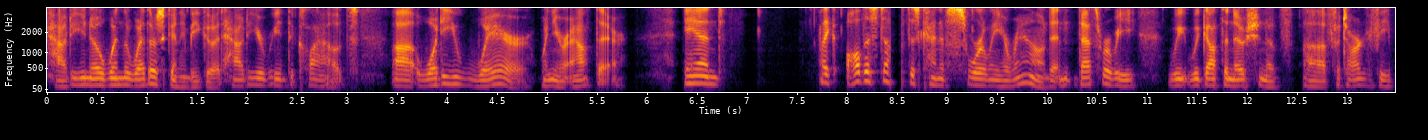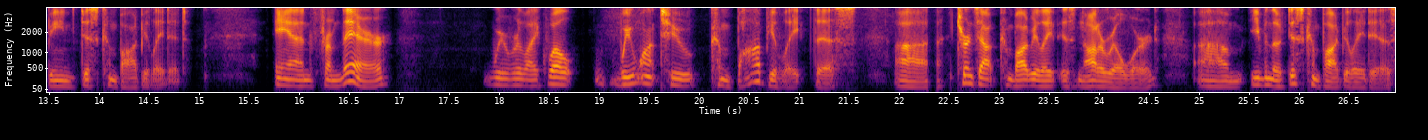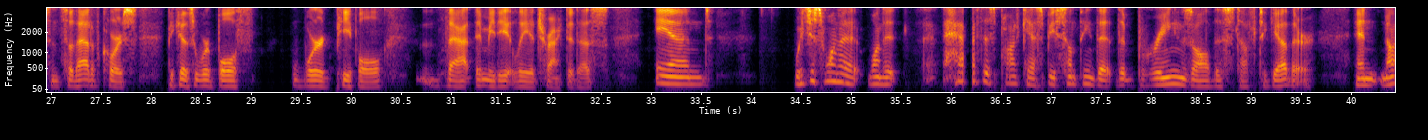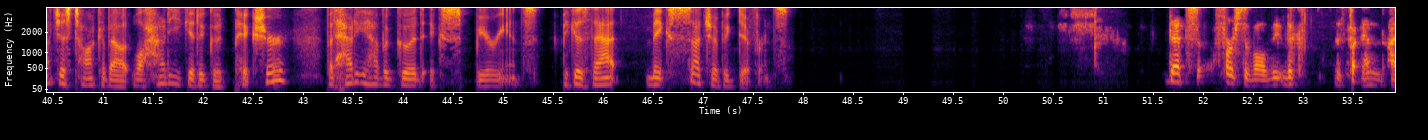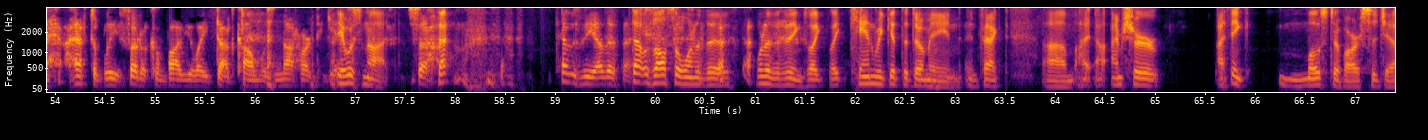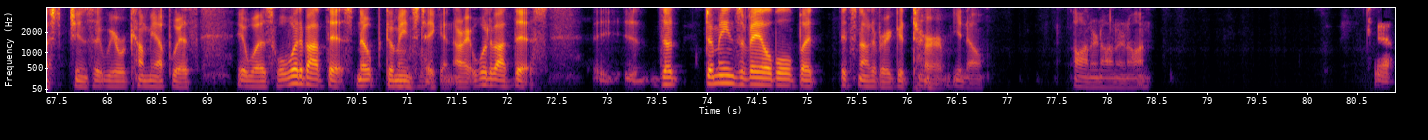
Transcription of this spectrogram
how do you know when the weather's going to be good? How do you read the clouds? Uh, what do you wear when you're out there? And like all this stuff is kind of swirling around, and that's where we we we got the notion of uh, photography being discombobulated. And from there, we were like, well, we want to combobulate this. Uh, turns out combobulate is not a real word, um, even though discombobulate is. And so that, of course, because we're both word people that immediately attracted us. And we just want to want to have this podcast be something that that brings all this stuff together and not just talk about well how do you get a good picture but how do you have a good experience because that makes such a big difference that's first of all the, the and I have to believe photocombobulate.com was not hard to get. it was not. So that, that was the other thing. That was also one of the one of the things. Like like, can we get the domain? In fact, um, I, I'm sure. I think most of our suggestions that we were coming up with, it was, well, what about this? Nope, domain's mm-hmm. taken. All right, what about this? The domain's available, but it's not a very good term, you know, on and on and on. Yeah.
